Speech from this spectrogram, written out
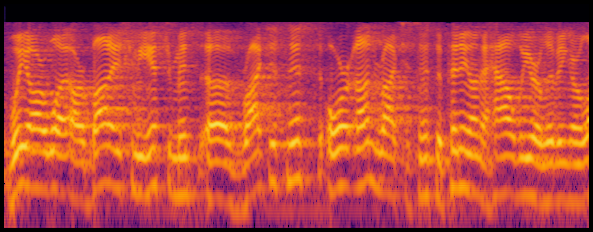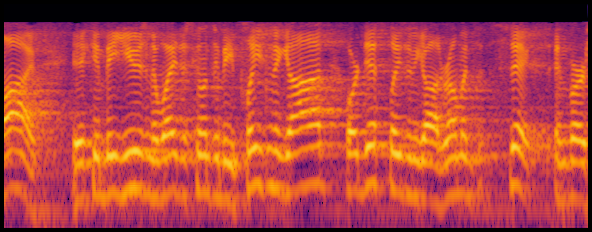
We are what? Our bodies can be instruments of righteousness or unrighteousness, depending on how we are living our life. It can be used in a way that's going to be pleasing to God or displeasing to God. Romans 6 and verse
